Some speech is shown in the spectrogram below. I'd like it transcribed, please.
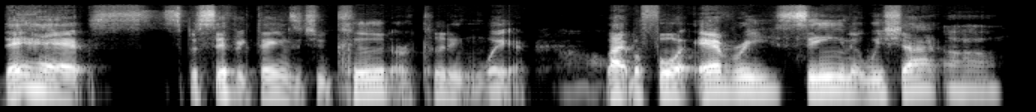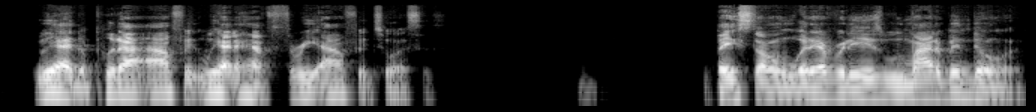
They had specific things that you could or couldn't wear. Oh. Like before every scene that we shot, Uh-huh. we had to put our outfit. We had to have three outfit choices based on whatever it is we might have been doing.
